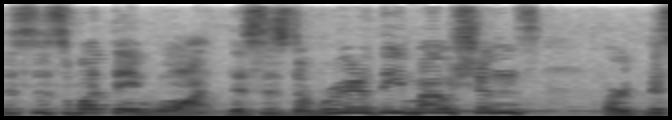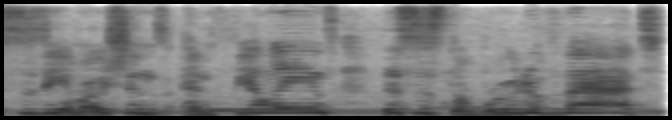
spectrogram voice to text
this is what they want. This is the root of the emotions, or this is the emotions and feelings, this is the root of that,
